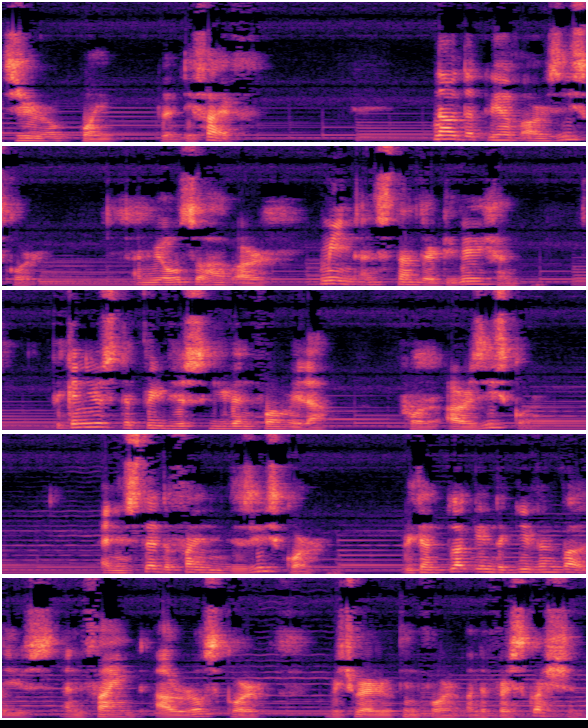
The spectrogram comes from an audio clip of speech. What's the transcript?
0.25. Now that we have our z-score, and we also have our mean and standard deviation, we can use the previous given formula for our z-score. And instead of finding the z-score, we can plug in the given values and find our raw score which we are looking for on the first question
